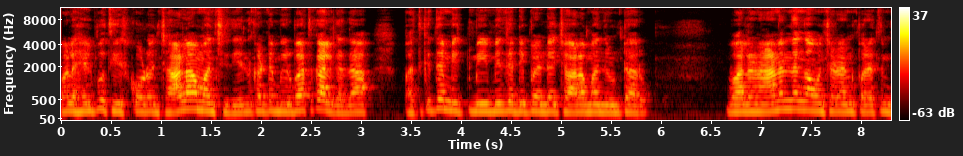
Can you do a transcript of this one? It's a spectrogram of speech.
వాళ్ళ హెల్ప్ తీసుకోవడం చాలా మంచిది. ఎందుకంటే మీరు బతకాలి కదా. బతికితే మీ మీ మీద డిపెండ్ అయ్యి చాలామంది ఉంటారు. వాళ్ళని ఆనందంగా ఉంచడానికి ప్రయత్నం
